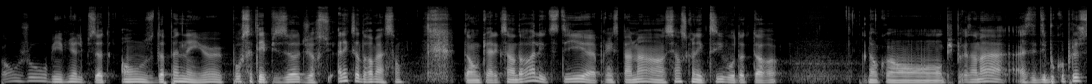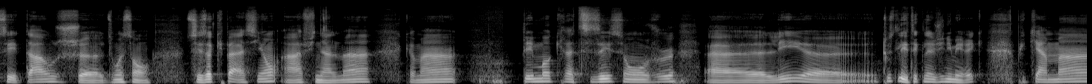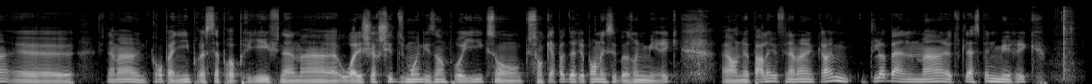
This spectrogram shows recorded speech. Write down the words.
Bonjour, bienvenue à l'épisode 11 d'OpenLayer. Pour cet épisode, j'ai reçu Alexandra Masson. Donc, Alexandra, elle étudie euh, principalement en sciences connectives au doctorat. Donc, on... puis présentement, elle se dédie beaucoup plus ses tâches, euh, du moins ses occupations à finalement comment démocratiser, si on veut, euh, les, euh, toutes les technologies numériques, puis comment euh, finalement une compagnie pourrait s'approprier finalement ou aller chercher du moins des employés qui sont, qui sont capables de répondre à ces besoins numériques. On a parlé finalement quand même globalement de tout l'aspect numérique.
